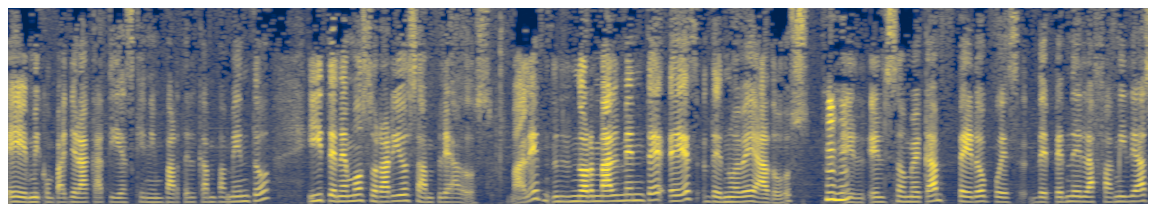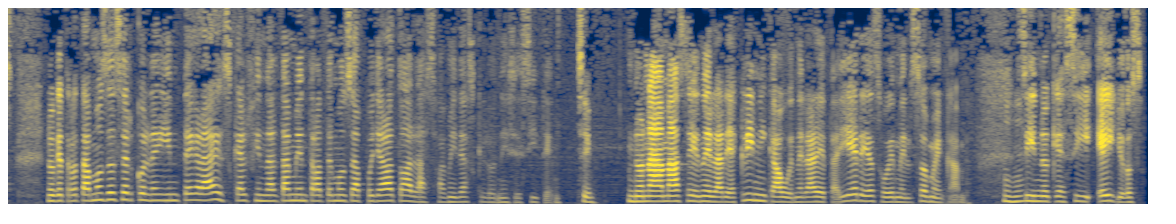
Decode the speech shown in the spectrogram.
Eh, mi compañera Katy es quien imparte el campamento y tenemos horarios ampliados, ¿vale? Normalmente es de 9 a 2 el, el, summer camp, pero pues depende de las familias. Lo que tratamos de hacer con la Integra es que al final también tratemos de apoyar a todas las familias que lo necesiten. Sí no nada más en el área clínica o en el área de talleres o en el summer camp, sino que si ellos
